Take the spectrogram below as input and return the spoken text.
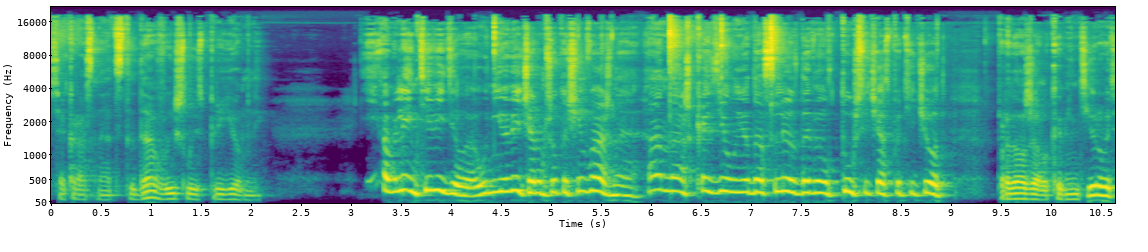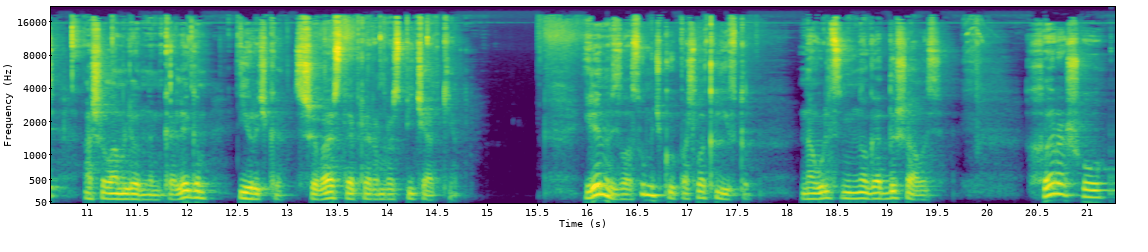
вся красная от стыда, вышла из приемной. Я в ленте видела, у нее вечером что-то очень важное. А наш козел ее до слез довел, тушь сейчас потечет. Продолжал комментировать ошеломленным коллегам Ирочка, сшивая степлером распечатки. Елена взяла сумочку и пошла к лифту. На улице немного отдышалась. Хорошо.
